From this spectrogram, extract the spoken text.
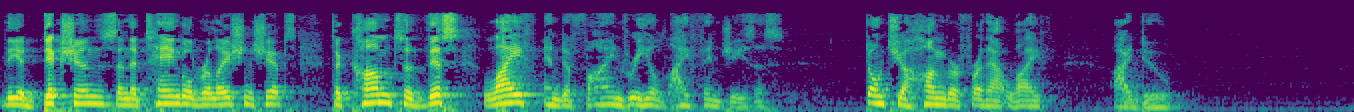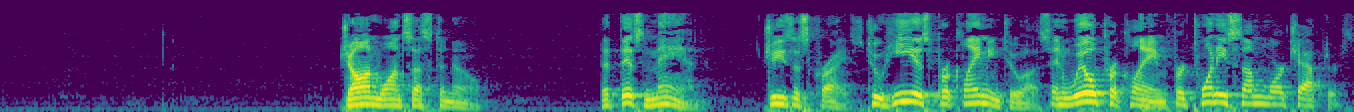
the addictions and the tangled relationships, to come to this life and to find real life in Jesus. Don't you hunger for that life? I do. John wants us to know that this man, Jesus Christ, who he is proclaiming to us and will proclaim for 20 some more chapters,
